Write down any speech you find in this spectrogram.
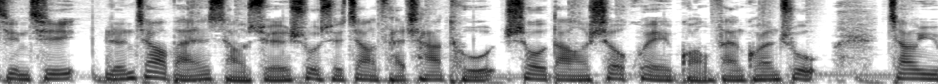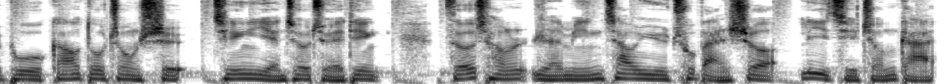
近期，人教版小学数学教材插图受到社会广泛关注，教育部高度重视，经研究决定，责成人民教育出版社立即整改，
